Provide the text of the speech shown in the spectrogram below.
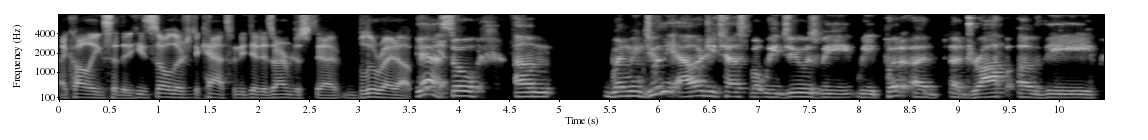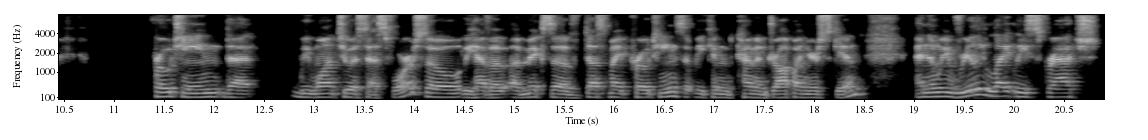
my colleague said that he's so allergic to cats when he did his arm just uh, blew right up. Yeah. yeah. So, um, when we do the allergy test, what we do is we we put a, a drop of the protein that we want to assess for. So we have a, a, mix of dust mite proteins that we can kind of drop on your skin. And then we really lightly scratch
